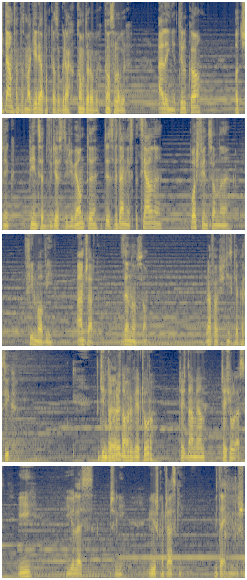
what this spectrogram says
Witam, Fantasmagieria, podcast o grach komputerowych, konsolowych, ale i nie tylko. Odcinek 529. To jest wydanie specjalne poświęcone filmowi Uncharted. Ze mną są Rafał Siedziński-Akasik. Dzień dobry, Rafał. dobry wieczór. Cześć Damian, cześć Jules. I Jules, czyli Juliusz Konczarski. Witaj, Juliuszu.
